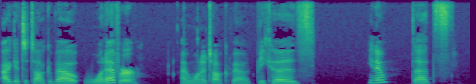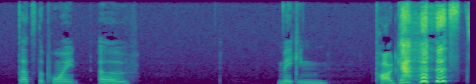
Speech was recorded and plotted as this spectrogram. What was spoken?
I get to talk about whatever I want to talk about because, you know, that's that's the point of making podcasts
